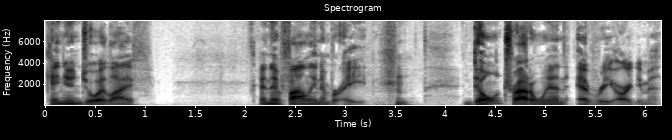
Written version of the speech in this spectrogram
Can you enjoy life? And then finally number 8. Don't try to win every argument.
